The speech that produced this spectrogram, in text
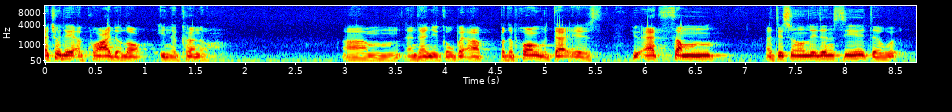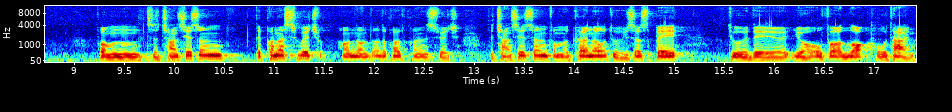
actually acquire the lock in the kernel. Um, and then you go back up. But the problem with that is you add some additional latency the, from the transition, the kernel switch, oh no, not the kernel switch, the transition from the kernel to user space to the, your overall lock whole time.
